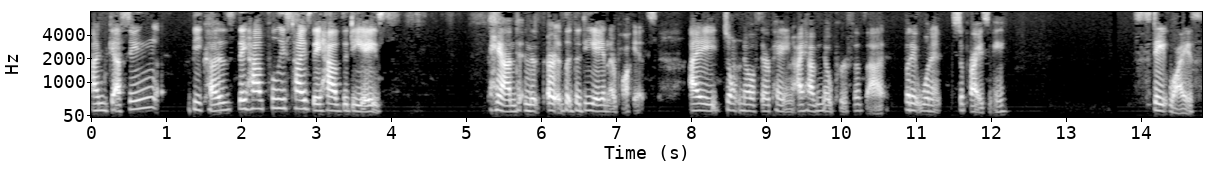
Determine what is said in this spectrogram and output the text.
I'm guessing because they have police ties, they have the DA's hand in the, or the, the DA in their pockets. I don't know if they're paying. I have no proof of that, but it wouldn't surprise me. State wise.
